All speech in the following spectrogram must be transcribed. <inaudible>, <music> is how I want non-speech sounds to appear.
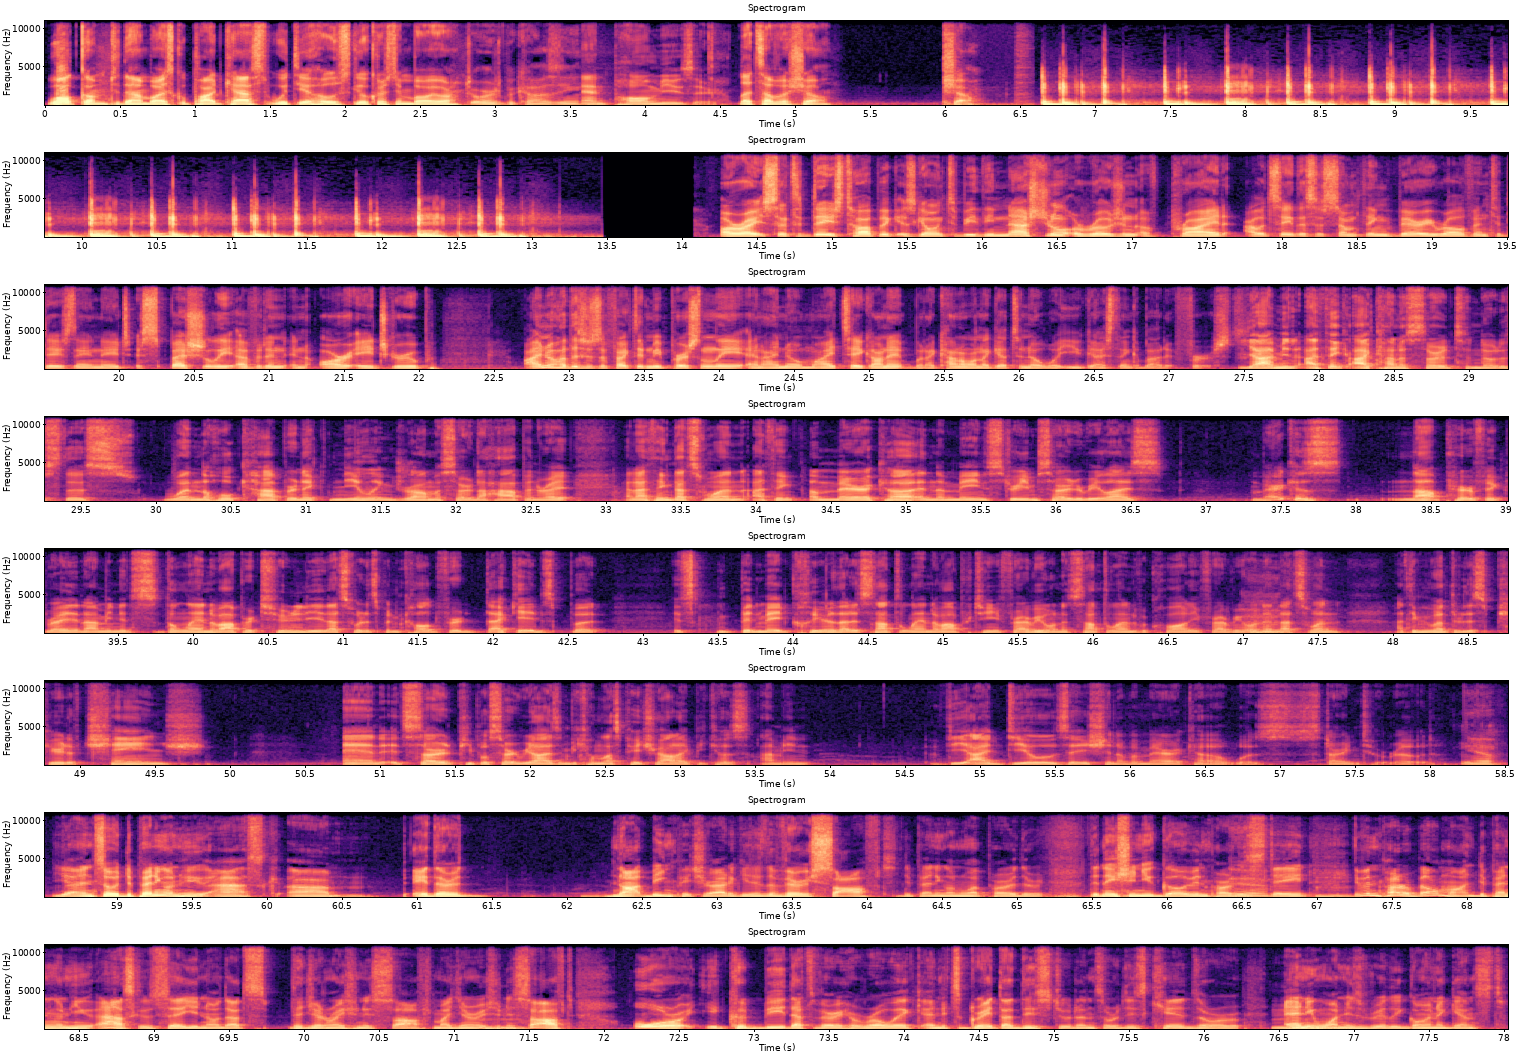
Welcome to the Amboy School Podcast with your host, Gil Christian Boyer. George Bakazi. and Paul Muser. Let's have a show. Show. All right, so today's topic is going to be the national erosion of pride. I would say this is something very relevant today's day and age, especially evident in our age group. I know how this has affected me personally, and I know my take on it, but I kind of want to get to know what you guys think about it first. Yeah, I mean, I think I kind of started to notice this when the whole Kaepernick kneeling drama started to happen, right? And I think that's when I think America and the mainstream started to realize America's not perfect, right? And I mean, it's the land of opportunity. That's what it's been called for decades, but it's been made clear that it's not the land of opportunity for everyone. It's not the land of equality for everyone. And mm-hmm. that's when I think we went through this period of change and it started people started realizing become less patriotic because I mean the idealization of America was starting to erode. Yeah. Yeah, and so depending on who you ask, um, either not being patriotic is either very soft, depending on what part of the, the nation you go, even part of the Yeah. state, mm-hmm. even part of Belmont, depending on who you ask, will say, you know, that's the generation is soft, my generation is mm-hmm. soft. Or it could be that's very heroic, and it's great that these students or these kids or anyone is really going against s-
